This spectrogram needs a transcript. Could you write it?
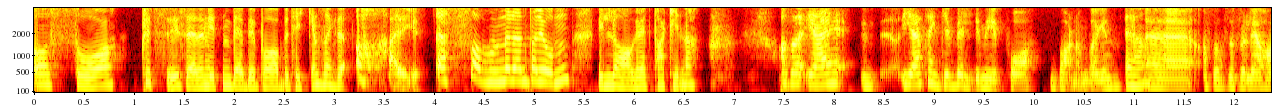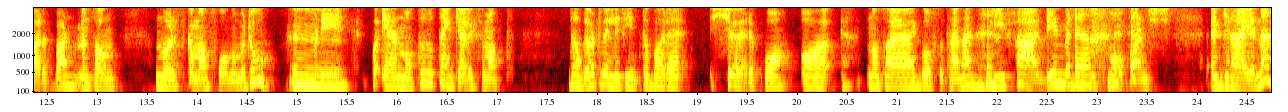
og så plutselig ser en liten baby på butikken, så tenker dere å herregud, jeg savner den perioden. Vi lager et par til, da. Altså, jeg, jeg tenker veldig mye på barn om dagen. Ja. Eh, altså, selvfølgelig jeg har et barn, men sånn, når skal man få nummer to? Mm. Fordi på en måte så tenker jeg liksom at det hadde vært veldig fint å bare kjøre på og nå tar jeg gåsetegn her, bli ferdig med disse småbarnsgreiene.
